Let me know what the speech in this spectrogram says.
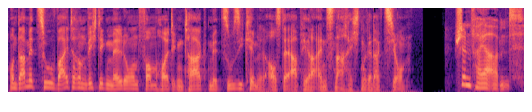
Und damit zu weiteren wichtigen Meldungen vom heutigen Tag mit Susi Kimmel aus der RPA1 Nachrichtenredaktion. Schönen Feierabend.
